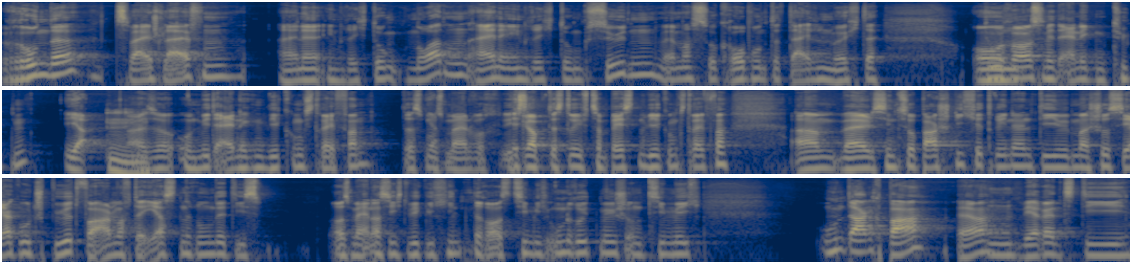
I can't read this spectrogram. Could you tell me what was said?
Runde, zwei Schleifen, Eine in Richtung Norden, eine in Richtung Süden, wenn man es so grob unterteilen möchte. Und Durchaus mit einigen Tücken. ja, Mhm. Also und mit einigen Wirkungstreffern. Das muss man einfach, ich Es- glaube, das trifft am besten Wirkungstreffer, ähm, weil es sind so ein paar Stiche drinnen, die man schon sehr gut spürt, vor allem auf der ersten Runde, die ist aus meiner Sicht wirklich hinten raus ziemlich unrhythmisch und ziemlich undankbar, ja, Mhm. während die,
